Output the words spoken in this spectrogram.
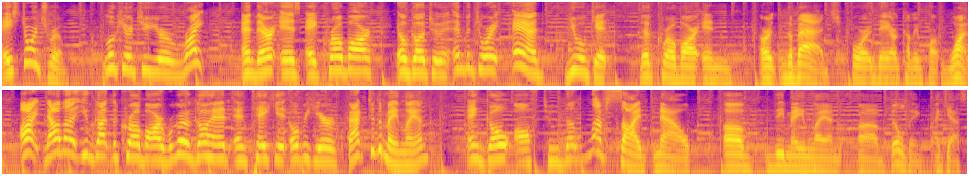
a storage room. Look here to your right, and there is a crowbar. It'll go to an inventory, and you will get the crowbar in or the badge for They Are Coming Part 1. Alright, now that you've got the crowbar, we're going to go ahead and take it over here back to the mainland and go off to the left side now of the mainland uh, building, I guess.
